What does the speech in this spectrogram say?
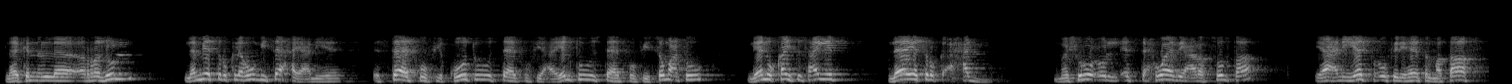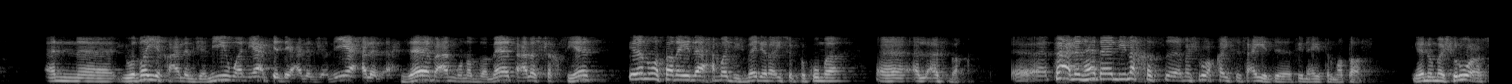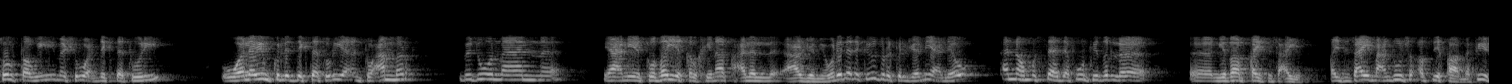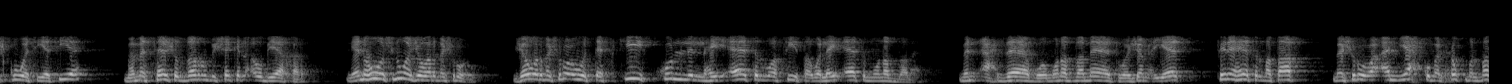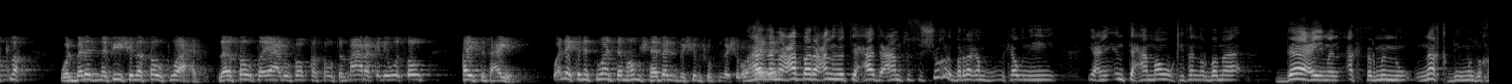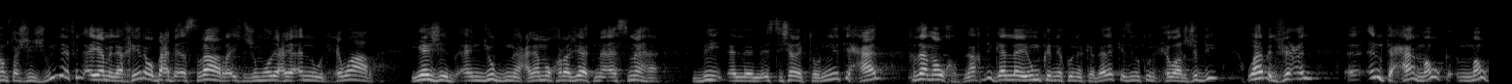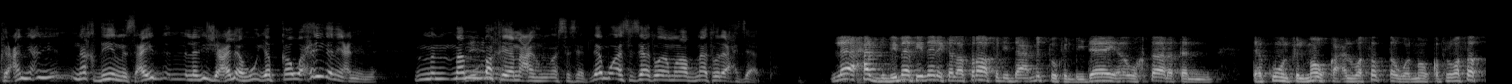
لكن ال- الرجل لم يترك له مساحة يعني استهدفوا في قوته استهدفوا في عائلته استهدفوا في سمعته لأنه قيس سعيد لا يترك أحد. مشروع الاستحواذ على السلطة يعني يدفع في نهاية المطاف أن يضيق على الجميع وأن يعتدي على الجميع على الأحزاب على المنظمات على الشخصيات إلى أن وصل إلى حماد جبالي رئيس الحكومة آه، الأسبق. آه، فعلا هذا يلخص مشروع قيس سعيد في نهاية المطاف لأنه مشروع سلطوي مشروع ديكتاتوري ولا يمكن للديكتاتورية أن تعمر بدون ما أن يعني تضيق الخناق على على الجميع ولذلك يدرك الجميع اليوم أنهم مستهدفون في ظل آه، نظام قيس سعيد. قيس سعيد ما عندوش أصدقاء ما فيش قوة سياسية ما مساش الضر بشكل أو بآخر. لأنه هو شنو جوهر مشروعه؟ جوهر مشروعه هو تفكيك كل الهيئات الوسيطة والهيئات المنظمة من أحزاب ومنظمات وجمعيات. في نهاية المطاف مشروع أن يحكم الحكم المطلق والبلد ما فيش إلا صوت واحد لا صوت يعلو فوق صوت المعركة اللي هو صوت قيس سعيد. ولكن التوانسة ما همش هبل باش يمشوا في المشروع. وهذا هذا. ما عبر عنه الاتحاد عام تونس الشغل بالرغم من كونه يعني انتهى موقفا ربما داعما أكثر منه نقدي منذ 25 جويلية في الأيام الأخيرة وبعد إصرار رئيس الجمهورية على أنه الحوار يجب أن يبنى على مخرجات ما أسمها بالاستشارة الإلكترونية اتحاد خذ موقف نقدي. قال لا يمكن يكون كذلك لازم يكون حوار جدي. وبالفعل آه، انتهى موق- موقعا يعني نقديا من سعيد الذي جعله يبقى وحيدا يعني من من بقي معه مؤسسات لا مؤسسات ولا منظمات ولا أحزاب. لا حد بما في ذلك الأطراف اللي دعمته في البداية واختارت أن تكون في الموقع الوسط أو الموقف الوسط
